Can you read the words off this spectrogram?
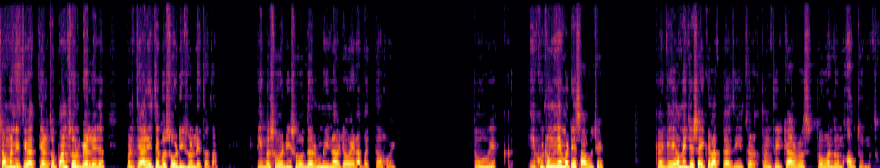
સામાન્ય રીતે અત્યારે તો પાંચસો રૂપિયા લે છે, પણ ત્યારે તે બસો અઢીસો લેતા હતા. એ બસો અઢીસો દર મહિના જો એના બચતા હોય, તો એક, એ કુટુંબને માટે સારું છે. કારણ કે અમે જે સાયકલ આપતા હતી ત્રણથી ચાર વર્ષ તો વાંધો ન- આવતો નહોતો.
